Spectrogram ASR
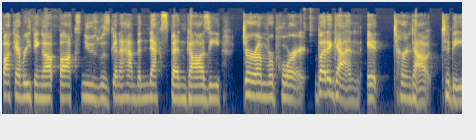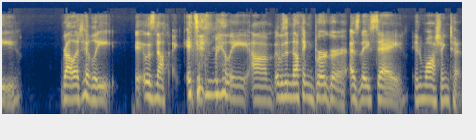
fuck everything up. Fox News was going to have the next Benghazi Durham report. But again, it turned out to be relatively it was nothing. It didn't really um it was a nothing burger as they say in Washington.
